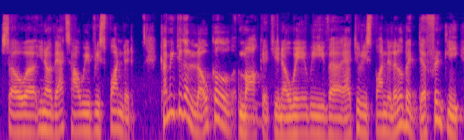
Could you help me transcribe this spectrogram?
So, uh, you know, that's how we've responded. Coming to the local market, you know, where we've uh, had to respond a little bit differently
